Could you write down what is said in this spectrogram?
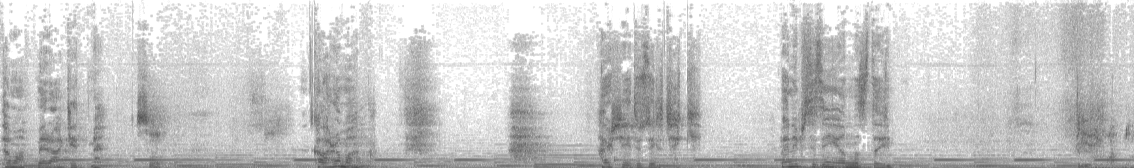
Tamam merak etme. Sağ ol. Kahraman. Her şey düzelecek. Ben hep sizin yanınızdayım. Biliyorum abla.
